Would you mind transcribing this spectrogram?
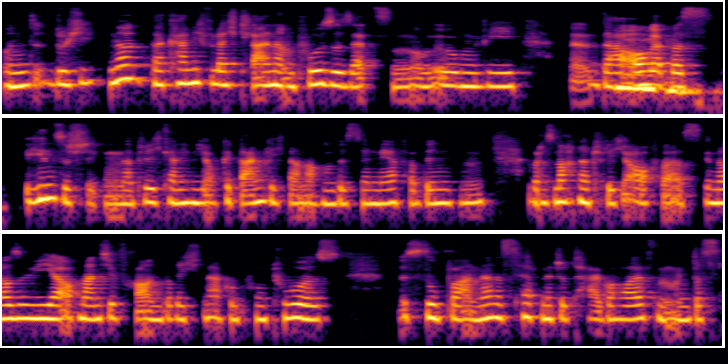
Und durch, ne, da kann ich vielleicht kleine Impulse setzen, um irgendwie äh, da mhm. auch etwas hinzuschicken. Natürlich kann ich mich auch gedanklich dann noch ein bisschen mehr verbinden, aber das macht natürlich auch was. Genauso wie ja auch manche Frauen berichten, Akupunktur ist, ist super, ne? das hat mir total geholfen und das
